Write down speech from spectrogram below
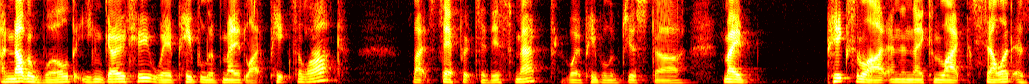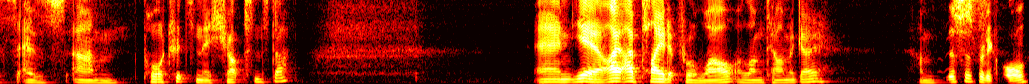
another world that you can go to where people have made like pixel art, like separate to this map, where people have just uh, made pixel art and then they can like sell it as as um, portraits in their shops and stuff. And yeah, I, I played it for a while, a long time ago. Um, This is pretty cool.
